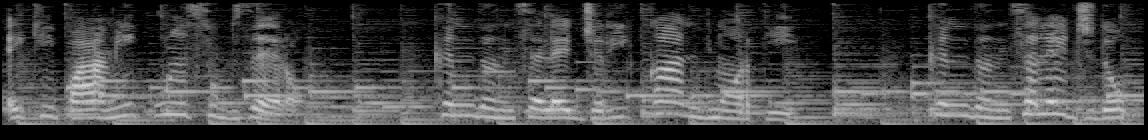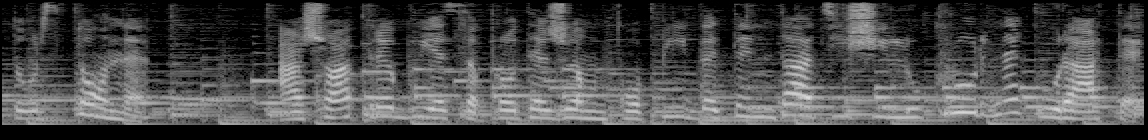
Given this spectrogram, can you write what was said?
Echipa Amicul Sub-Zero când înțelegi Rick and Morty. Când înțelegi Dr. Stone. Așa trebuie să protejăm copii de tentații și lucruri necurate.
